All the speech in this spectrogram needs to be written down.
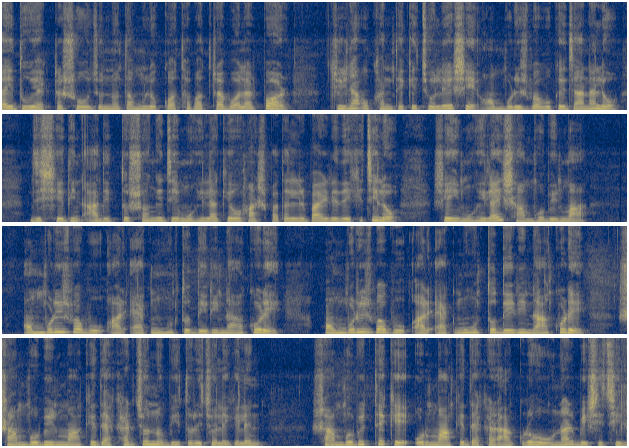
তাই দু একটা সৌজন্যতামূলক কথাবার্তা বলার পর তৃণা ওখান থেকে চলে এসে অম্বরীশবাবুকে জানালো যে সেদিন আদিত্যর সঙ্গে যে মহিলাকেও হাসপাতালের বাইরে দেখেছিল, সেই মহিলাই শাম্ভবীর মা। অম্বরীশবাবু আর এক মুহূর্ত দেরি না করে, অম্বরীশবাবু আর এক মুহূর্ত দেরি না করে শাম্ভবীর মাকে দেখার জন্য ভিতরে চলে গেলেন। শাম্ভবীর থেকে ওর মাকে দেখার আগ্রহ ওনার বেশি ছিল।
